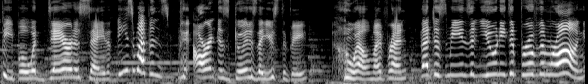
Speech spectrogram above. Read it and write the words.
people would dare to say that these weapons aren't as good as they used to be. Well, my friend, that just means that you need to prove them wrong.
